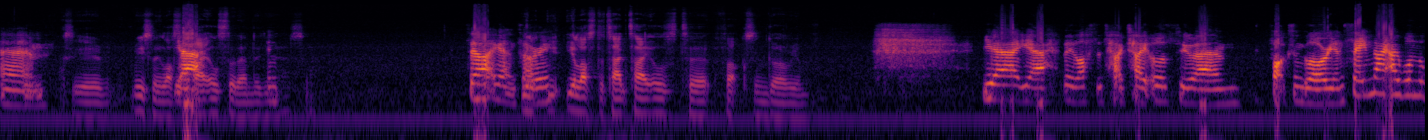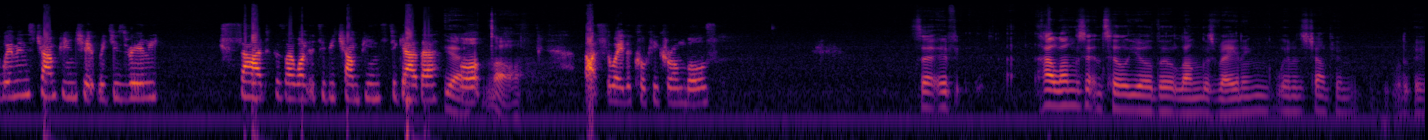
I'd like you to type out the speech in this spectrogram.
Um, So you recently lost Yeah. the titles to them, didn't you? So- say that again, sorry. You, you lost the tag titles to Fox and Gorium. Yeah, yeah, they lost the tag titles to um, Fox and Glory. And same night, I won the women's championship, which is really sad because I wanted to be champions together. Yeah. But Oh. that's the way the cookie crumbles. So if how long is it until you're the longest reigning women's champion? Would it be?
